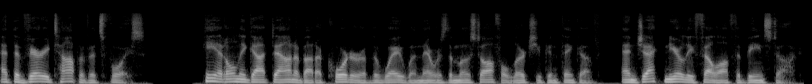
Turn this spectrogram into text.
at the very top of its voice. He had only got down about a quarter of the way when there was the most awful lurch you can think of, and Jack nearly fell off the beanstalk.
